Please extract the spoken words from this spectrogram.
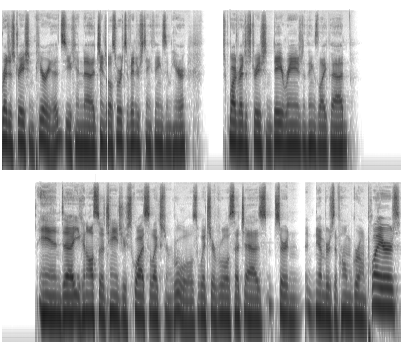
registration periods. You can uh, change all sorts of interesting things in here squad registration, date range, and things like that. And uh, you can also change your squad selection rules, which are rules such as certain numbers of homegrown players.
